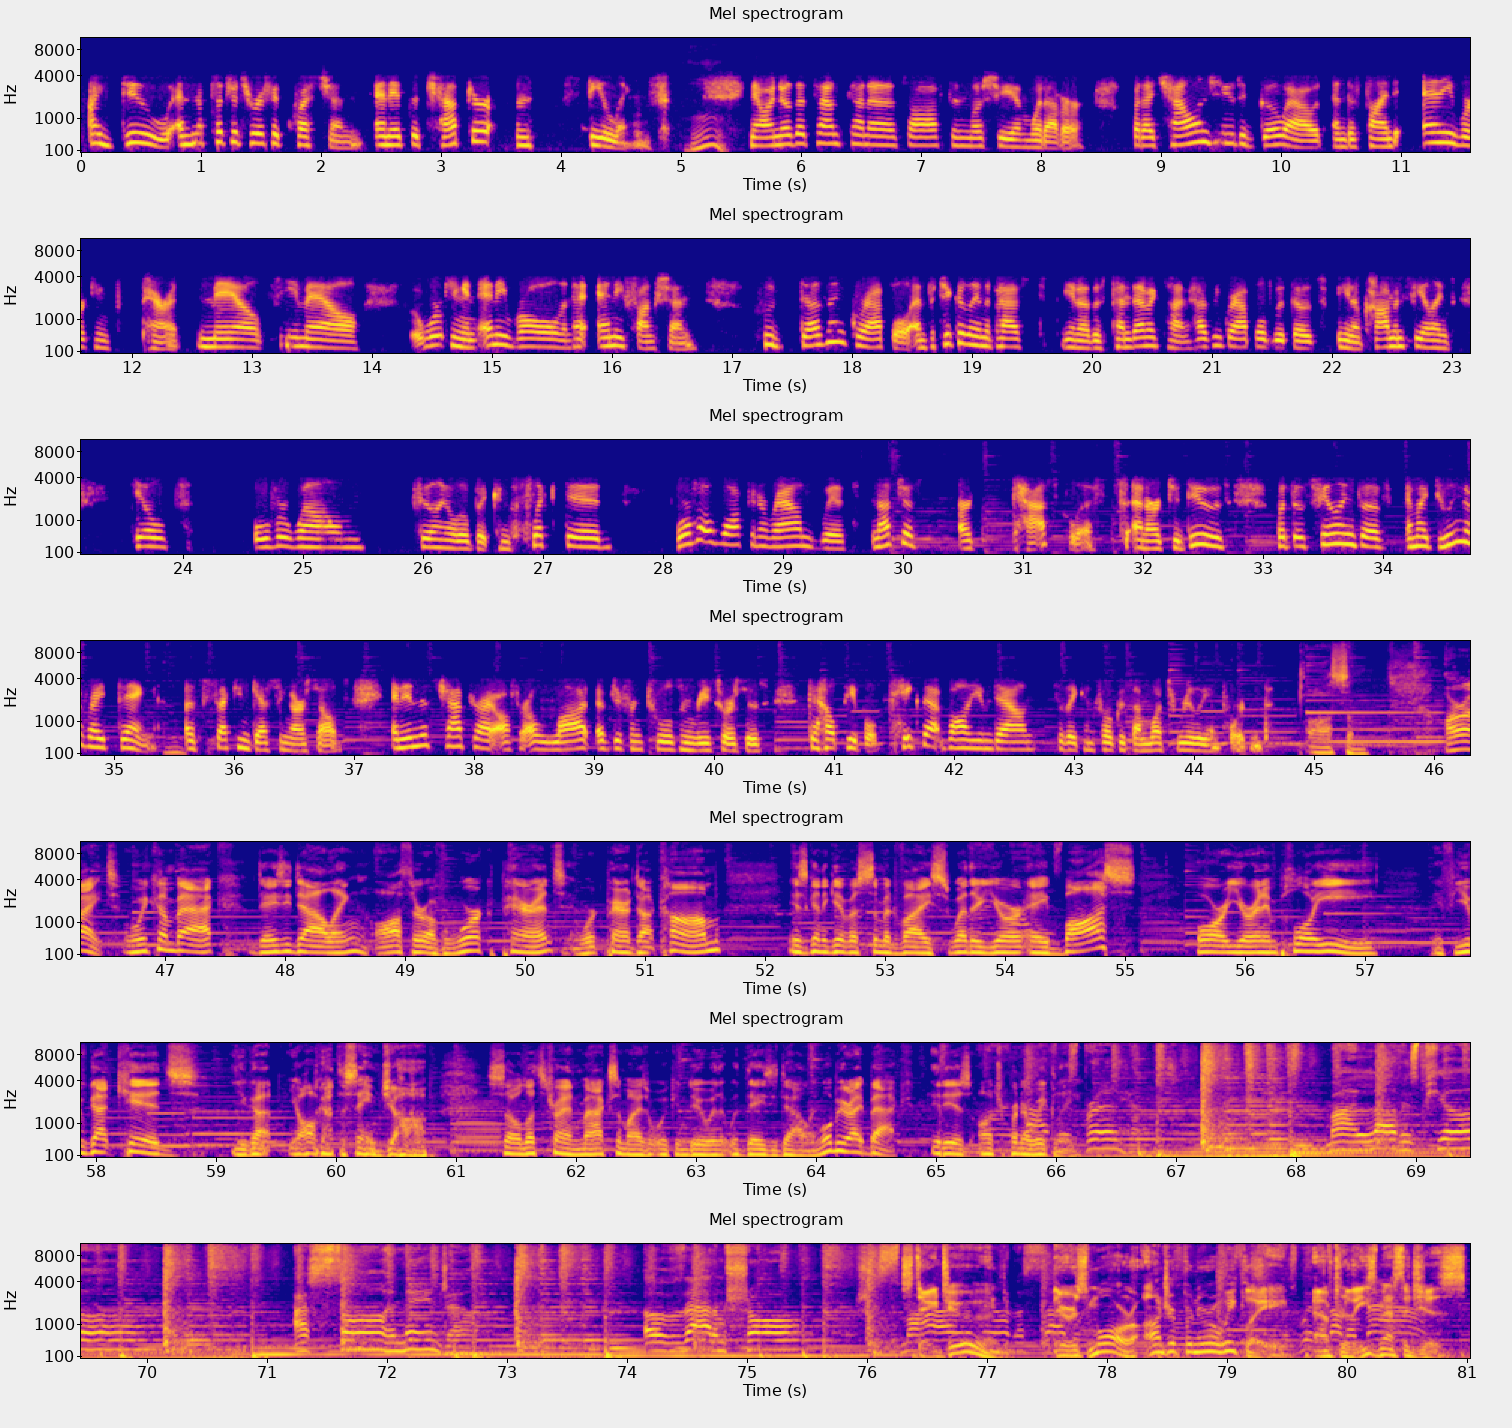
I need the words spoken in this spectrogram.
I do. And that's such a terrific question. And it's a chapter on feelings. Mm. Now, I know that sounds kind of soft and mushy and whatever, but I challenge you to go out and to find any working parent, male, female, working in any role and any function who doesn't grapple and particularly in the past you know this pandemic time hasn't grappled with those you know common feelings guilt overwhelm feeling a little bit conflicted we're all walking around with not just our task lists and our to dos, but those feelings of, am I doing the right thing? Of second guessing ourselves. And in this chapter, I offer a lot of different tools and resources to help people take that volume down so they can focus on what's really important. Awesome. All right. When we come back, Daisy Dowling, author of Work Parent, workparent.com, is going to give us some advice whether you're a boss or you're an employee if you've got kids, you got you all got the same job. So let's try and maximize what we can do with it with Daisy Dowling. We'll be right back. It is Entrepreneur Weekly. Brilliant. My love is pure. I saw an angel. Of that I'm sure. Stay tuned. There's more Entrepreneur Weekly after these messages.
